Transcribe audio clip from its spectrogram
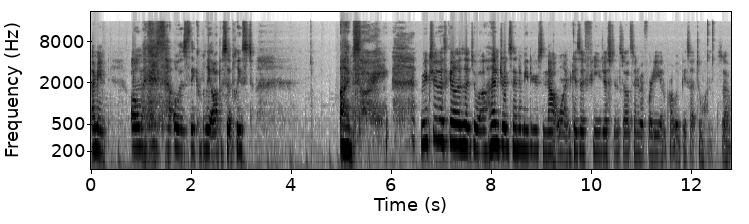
I mean, oh my goodness, that was the complete opposite. Please, I'm sorry. Make sure the scale is set to a hundred centimeters, not one. Because if you just installed Cinema 4D, it'll probably be set to one. So,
